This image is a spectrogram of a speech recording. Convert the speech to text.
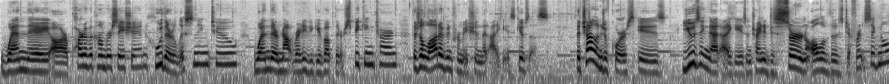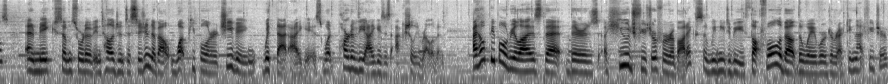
when they are part of a conversation, who they're listening to, when they're not ready to give up their speaking turn. There's a lot of information that eye gaze gives us. The challenge, of course, is using that eye gaze and trying to discern all of those different signals and make some sort of intelligent decision about what people are achieving with that eye gaze, what part of the eye gaze is actually relevant. I hope people realize that there's a huge future for robotics and we need to be thoughtful about the way we're directing that future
